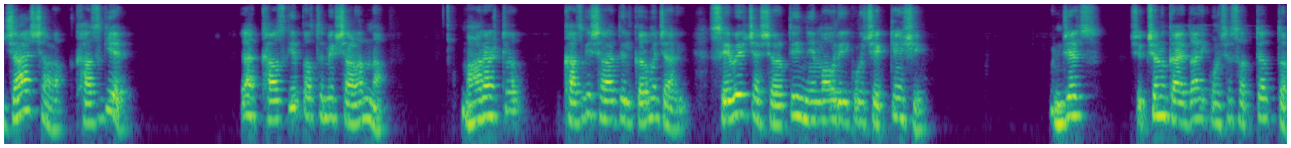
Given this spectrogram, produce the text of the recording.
ज्या शाळा खासगी आहेत त्या खासगी प्राथमिक शाळांना महाराष्ट्र खासगी शाळेतील कर्मचारी सेवेच्या शर्ती नियमावली एकोणीशे एक्क्याऐंशी म्हणजेच शिक्षण कायदा एकोणीशे सत्याहत्तर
